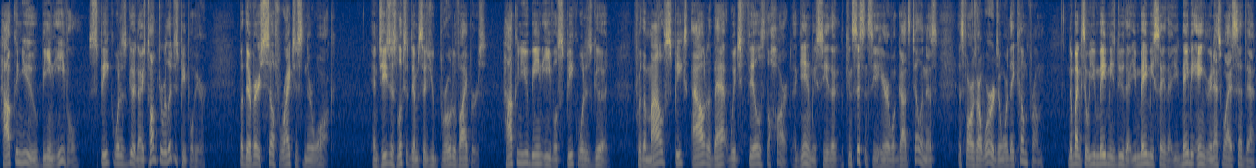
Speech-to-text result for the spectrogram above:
how can you, being evil, speak what is good? Now, he's talking to religious people here, but they're very self righteous in their walk. And Jesus looks at them and says, You brood of vipers, how can you, being evil, speak what is good? For the mouth speaks out of that which fills the heart. Again, we see the consistency here of what God's telling us as far as our words and where they come from. Nobody can say, Well, you made me do that. You made me say that. You made me angry, and that's why I said that.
